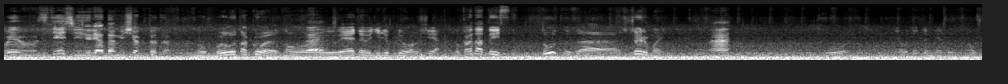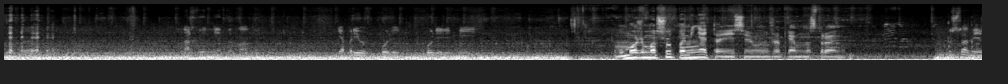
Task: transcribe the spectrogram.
вы здесь и рядом еще кто-то. Ну, было такое, но Да? я этого не люблю вообще. Но когда ты тут, за ширмой, Ага. вот, я вот это мне, ну, как-то, нахрен мне это надо. Я привык более, более или менее. Мы можем маршрут поменять-то, если вы уже прям настроены. Мы с вами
